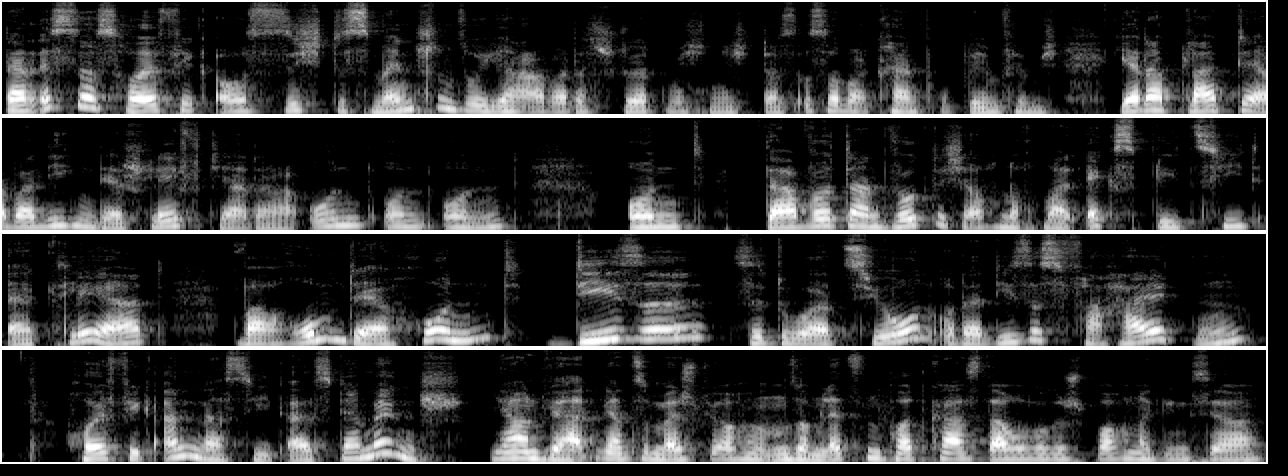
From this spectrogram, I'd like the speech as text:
dann ist das häufig aus Sicht des Menschen so, ja, aber das stört mich nicht, das ist aber kein Problem für mich. Ja, da bleibt er aber liegen, der schläft ja da und, und, und. Und da wird dann wirklich auch nochmal explizit erklärt, warum der Hund diese Situation oder dieses Verhalten häufig anders sieht als der Mensch. Ja, und wir hatten ja zum Beispiel auch in unserem letzten Podcast darüber gesprochen, da ging es ja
